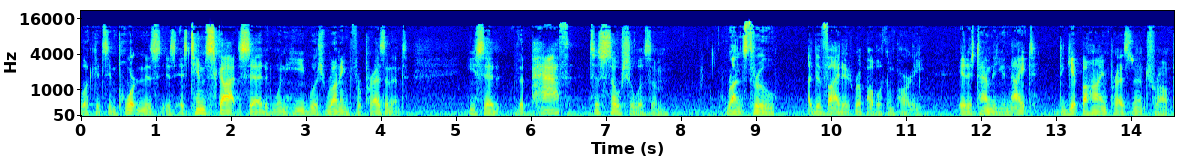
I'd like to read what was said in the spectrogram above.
Look, it's important, as, as, as Tim Scott said when he was running for president, he said, the path to socialism runs through a divided Republican Party. It is time to unite, to get behind President Trump.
